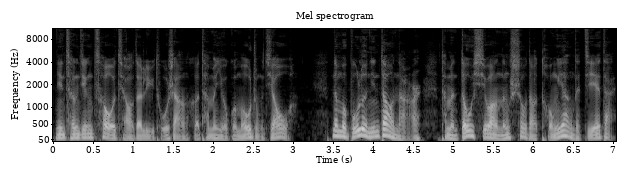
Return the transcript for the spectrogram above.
您曾经凑巧在旅途上和他们有过某种交往，那么不论您到哪儿，他们都希望能受到同样的接待，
